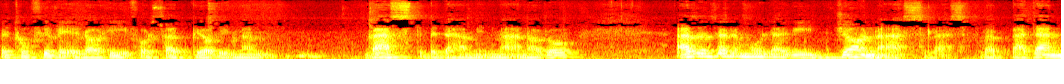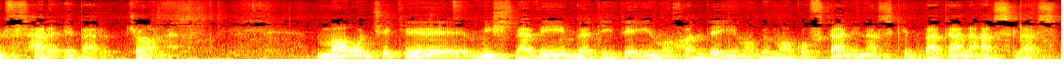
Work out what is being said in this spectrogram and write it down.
به توفیق الهی فرصت بیابیم من بست بدهم این معنا رو. از نظر مولوی جان اصل است و بدن فرع بر جان است. ما اونچه که میشنویم و دیده ایم و خانده ایم و به ما گفتن این است که بدن اصل است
